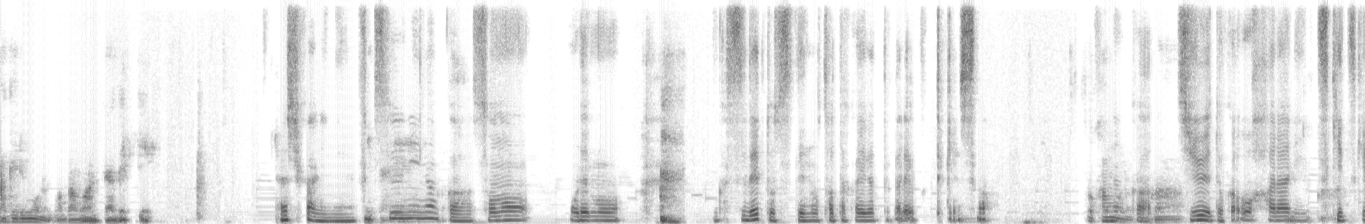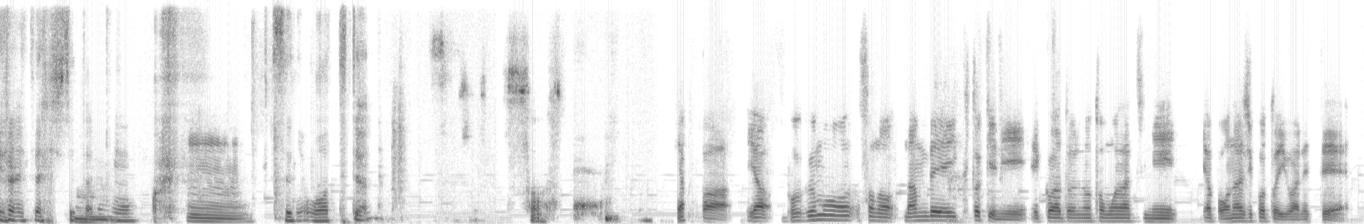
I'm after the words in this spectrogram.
あげるものもバンバンってあげて、確かにね、普通になんか、その、俺も、なんか素手と素手の戦いだったからよかったけどさ、そう刃なんか。物とか、銃とかを腹に突きつけられたりしてたら、うん。もううん、普通に終わってたよね。そうですね。やっぱ、いや、僕もその南米行くときにエクアドルの友達にやっぱ同じこと言われてうん、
